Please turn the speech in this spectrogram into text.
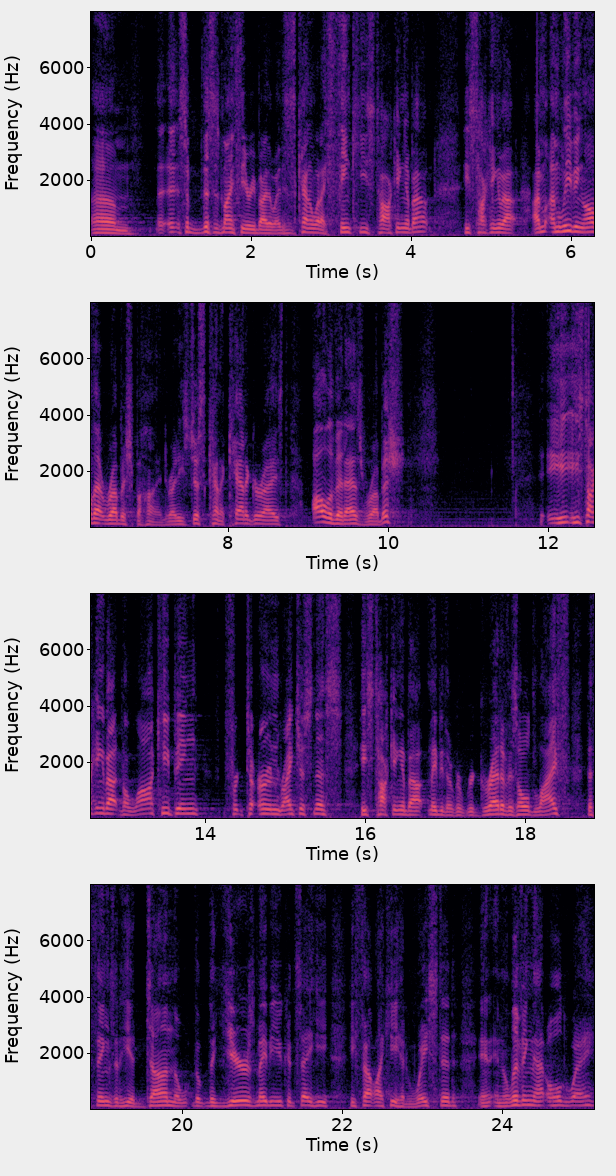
um, so this is my theory, by the way. This is kind of what I think he's talking about he's talking about, I'm, I'm leaving all that rubbish behind, right? He's just kind of categorized all of it as rubbish. He, he's talking about the law keeping to earn righteousness. He's talking about maybe the regret of his old life, the things that he had done, the, the, the years maybe you could say he, he felt like he had wasted in, in living that old way.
